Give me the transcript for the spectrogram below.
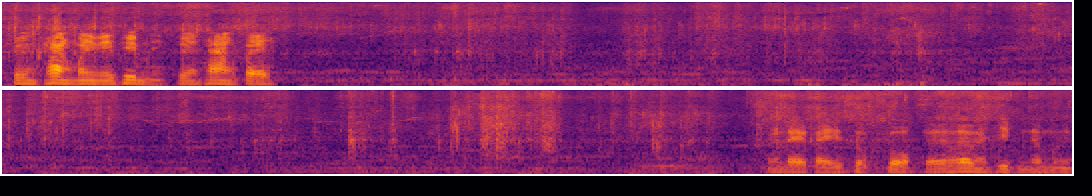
เครื่องข้างไปไหมพิมพ์นี่เครื่องข้างไป ได้ไข่สกๆแล้วก็มาชิมน้ำมือ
